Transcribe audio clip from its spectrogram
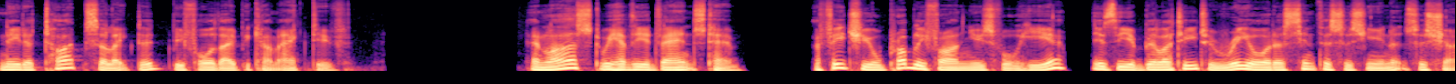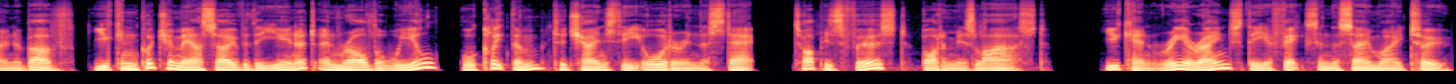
need a type selected before they become active. And last, we have the Advanced tab. A feature you'll probably find useful here is the ability to reorder synthesis units as shown above. You can put your mouse over the unit and roll the wheel, or click them to change the order in the stack. Top is first, bottom is last. You can rearrange the effects in the same way too.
